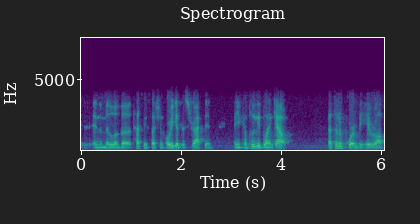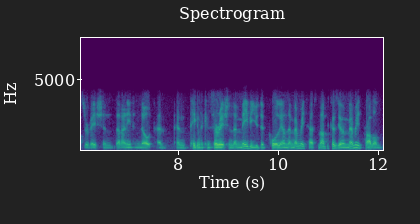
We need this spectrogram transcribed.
in the middle of the testing session, or you get distracted and you completely blank out that's an important behavioral observation that I need to note and, and take into consideration that maybe you did poorly on the memory test, not because you have a memory problem,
